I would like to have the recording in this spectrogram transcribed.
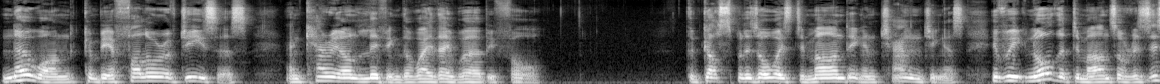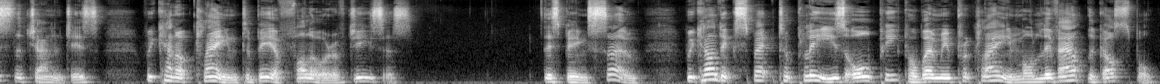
No one can be a follower of Jesus and carry on living the way they were before. The gospel is always demanding and challenging us. If we ignore the demands or resist the challenges, we cannot claim to be a follower of Jesus. This being so, we can't expect to please all people when we proclaim or live out the gospel.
